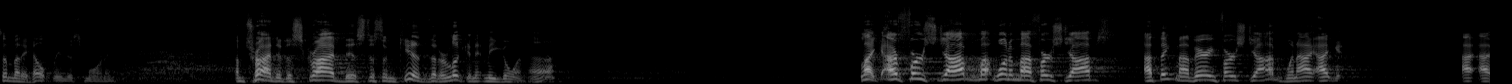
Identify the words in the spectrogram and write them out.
Somebody help me this morning. I'm trying to describe this to some kids that are looking at me going, huh? Like our first job, one of my first jobs, I think my very first job, when I, I, I, I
